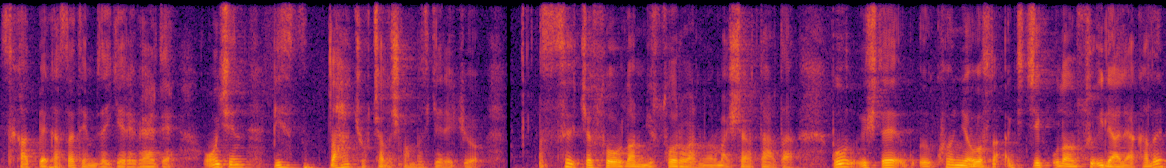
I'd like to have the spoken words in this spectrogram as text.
sıkat bekasa temize geri verdi. Onun için biz daha çok çalışmamız gerekiyor sıkça sorulan bir soru var normal şartlarda. Bu işte Konya Ovası'na gidecek olan su ile alakalı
